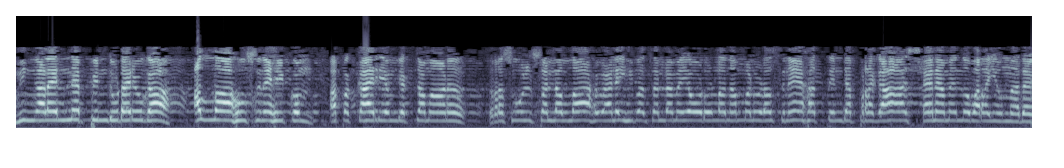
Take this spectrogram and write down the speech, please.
നിങ്ങൾ എന്നെ പിന്തുടരുക അള്ളാഹു സ്നേഹിക്കും. അപ്പൊ കാര്യം വ്യക്തമാണ്. റസൂൽ സല്ലാഹു അലൈഹി വസല്ലമയോടുള്ള നമ്മളുടെ സ്നേഹത്തിന്റെ പ്രകാശനം എന്ന് പറയുന്നത്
